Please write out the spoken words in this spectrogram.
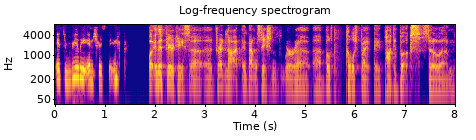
It's really interesting. Well, in this particular case, uh, uh, Dreadnought and Battle Station were uh, uh, both published by Pocket Books, so um,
